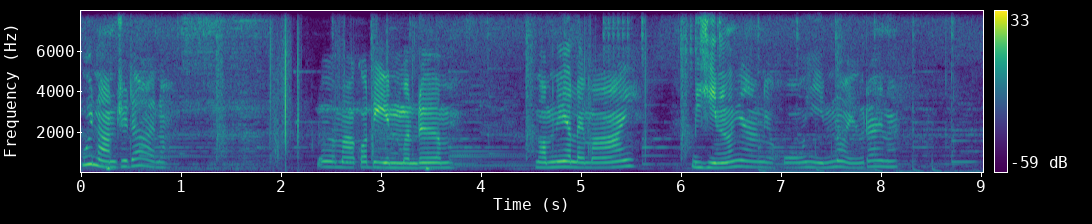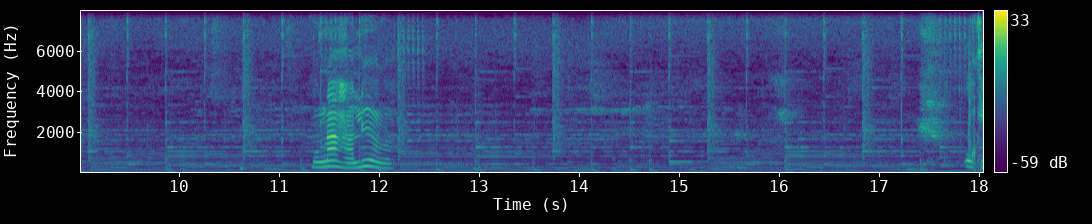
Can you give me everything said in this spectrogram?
อุ้ยนานใช้ได้นะเริ่มมาก็ดีนเหมือนเดิมงอมนี่อะไรไม้ มีหินแล้วยังเนี่ยขอหินหน่อยก็ได้นะ องหน้าหาเรื่องอะโอเค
